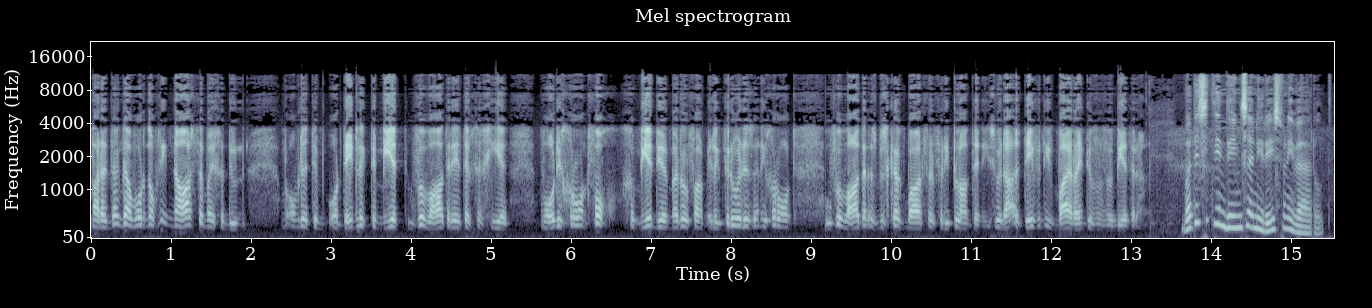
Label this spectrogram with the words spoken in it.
maar ek dink daar word nog nie naaste by gedoen om dit te ordentlik te meet hoeveel water het er gegee, word die grondvog gemeet deur middel van elektrodes in die grond, hoeveel water is beskikbaar vir vir die plante nie. So daar is definitief baie ruimte vir verbetering. Wat is die tendense in die res van die wêreld?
